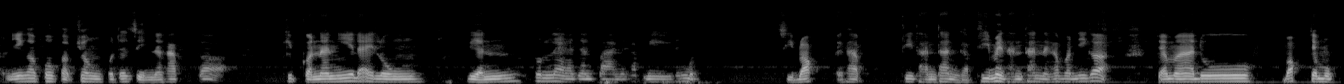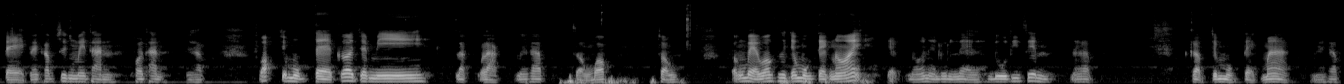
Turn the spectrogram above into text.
วันนี้ก็พบกับช่องพุทธศิลป์นะครับ ก็คลิปก่อนหน้านี้ได้ลงเหรียญรุ่นแรกอาจารย์ปานนะครับ มีทั้งหมดสี่บล็อกนะครับ ที่ทันท่านกับที่ไม่ทันท่านนะครับ วันนี้ก็จะมาดูบล็อกจมูกแตกนะครับ ซึ่งไม่ทันเพราะท่านนะครับบล็อกจมูกแตกก็จะมีหลักๆนะครับสองบล็อกสองสองแบบก็คือจมูกแตกน้อยแตกน้อยในรุ่นแรกดูที่เส้นนะครับ กับจมูกแตกมากนะครับ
